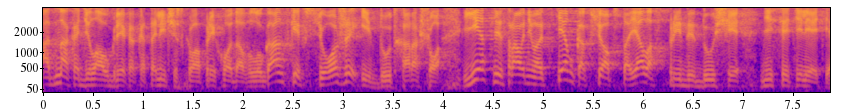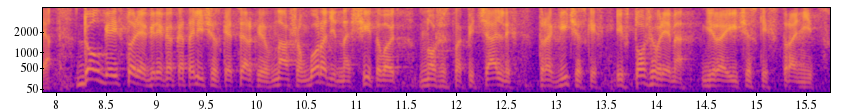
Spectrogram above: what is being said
Однако дела у греко-католического прихода в Луганске все же идут хорошо, если сравнивать с тем, как все обстояло в предыдущие десятилетия. Долгая история греко-католической церкви в нашем городе насчитывает множество печальных, трагических и в то же время героических страниц.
